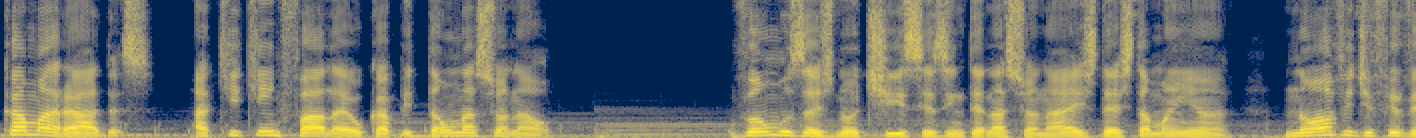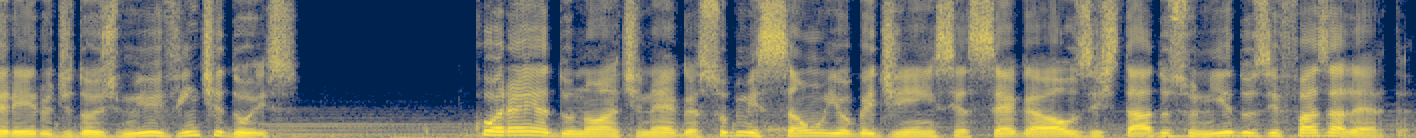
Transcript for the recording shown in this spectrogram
Camaradas, aqui quem fala é o Capitão Nacional. Vamos às notícias internacionais desta manhã, 9 de fevereiro de 2022. Coreia do Norte nega submissão e obediência cega aos Estados Unidos e faz alerta.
